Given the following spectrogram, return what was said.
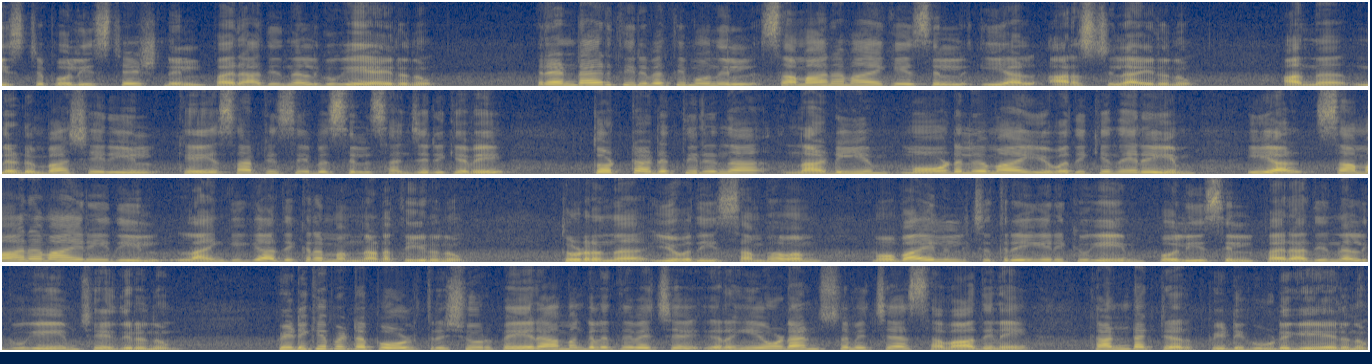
ഈസ്റ്റ് പോലീസ് സ്റ്റേഷനിൽ പരാതി നൽകുകയായിരുന്നു. രണ്ടായിരത്തി ഇരുപത്തിമൂന്നിൽ സമാനമായ കേസിൽ ഇയാൾ അറസ്റ്റിലായിരുന്നു. അന്ന് നെടുമ്പാശ്ശേരിയിൽ K S R T C ബസ്സിൽ സഞ്ചരിക്കവേ തൊട്ടടുത്തിരുന്ന നടിയും മോഡലുമായ യുവതിക്ക് നേരെയും ഇയാൾ സമാനമായ രീതിയിൽ ലൈംഗിക അതിക്രമം നടത്തിയിരുന്നു. തുടർന്ന് യുവതി സംഭവം മൊബൈലിൽ ചിത്രീകരിക്കുകയും പോലീസിൽ പരാതി നൽകുകയും ചെയ്തിരുന്നു. പിടിക്കപ്പെട്ടപ്പോൾ തൃശൂർ പേരാമംഗലത്ത് വെച്ച് ഇറങ്ങിയോടാൻ ശ്രമിച്ച സവാദിനെ കണ്ടക്ടർ പിടികൂടുകയായിരുന്നു.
